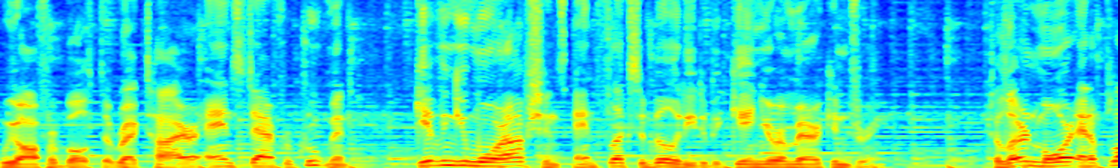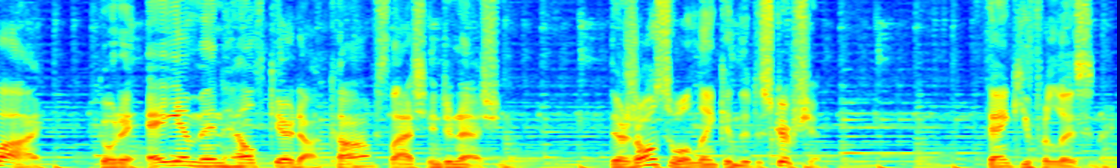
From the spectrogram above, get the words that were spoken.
We offer both direct hire and staff recruitment, giving you more options and flexibility to begin your American dream. To learn more and apply, go to amnhealthcare.com slash international. There's also a link in the description. Thank you for listening.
